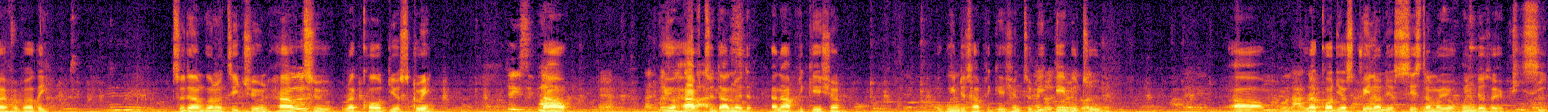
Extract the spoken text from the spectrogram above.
everybody. Today I'm going to teach you how to record your screen. Now you have to download an application, a Windows application to be able to um, record your screen on your system or your Windows or your PC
